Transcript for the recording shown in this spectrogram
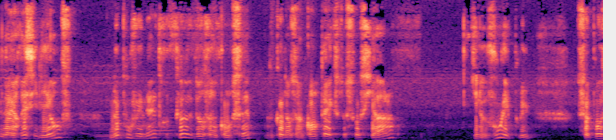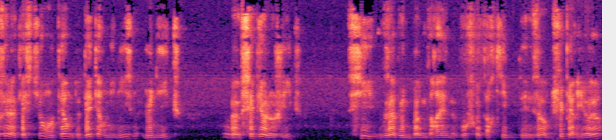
la résilience ne pouvait naître que dans un concept, que dans un contexte social qui ne voulait plus se poser la question en termes de déterminisme unique, euh, c'est biologique. Si vous avez une bonne graine, vous ferez partie des hommes supérieurs.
